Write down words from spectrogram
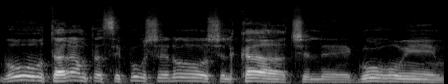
והוא תרם את הסיפור שלו, של כת, של אה, גורואים.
